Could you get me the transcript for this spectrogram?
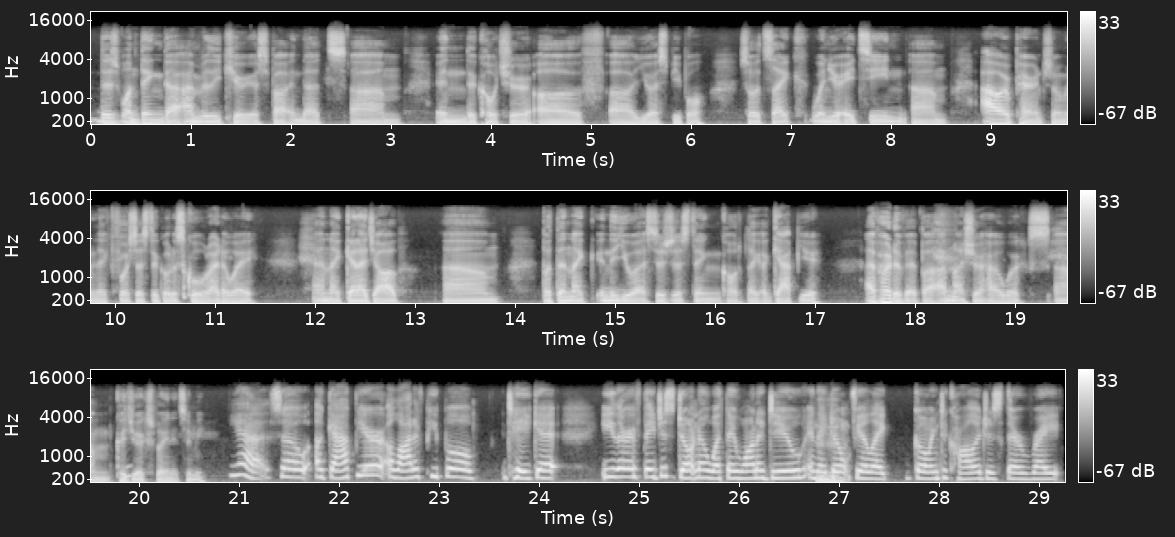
there's one thing that I'm really curious about, and that's um, in the culture of uh, US people. So it's like when you're 18, um, our parents normally like force us to go to school right away and like get a job. Um, but then like in the US, there's this thing called like a gap year. I've heard of it, but I'm not sure how it works. Um, could you explain it to me? Yeah. So a gap year, a lot of people take it either if they just don't know what they want to do and they Mhm. don't feel like going to college is their right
